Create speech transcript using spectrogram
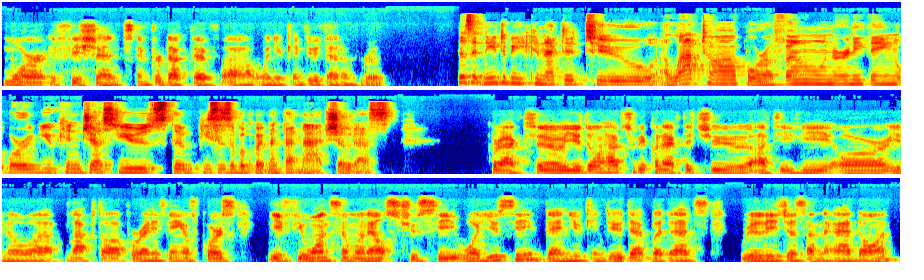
more efficient and productive uh, when you can do that on the road. Does it need to be connected to a laptop or a phone or anything, or you can just use the pieces of equipment that Matt showed us? Correct. So you don't have to be connected to a TV or you know a laptop or anything. Of course, if you want someone else to see what you see, then you can do that. But that's really just an add-on.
